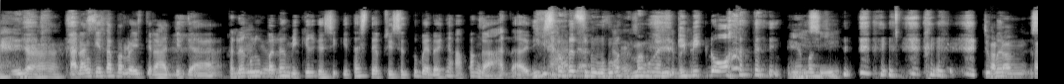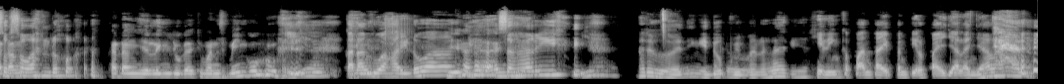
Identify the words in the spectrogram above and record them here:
iya Kadang kita perlu istirahat juga. Kadang lu Iya. pada mikir gak sih kita setiap season tuh bedanya apa nggak ada aja sama ada. semua Sama Emang. Gimik doang Iya Emang sih. Cuman sosokan doang kadang healing juga cuman seminggu Iya. Kadang dua hari doang. doang. Iya, sehari Iya. Aduh anjing hidup gimana lagi ya Healing ke pantai pentil pai jalan-jalan.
